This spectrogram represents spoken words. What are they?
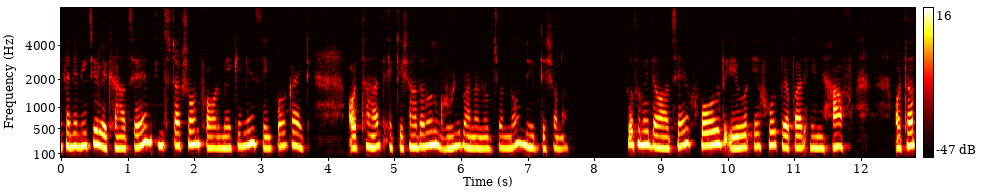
এখানে নিচে লেখা আছে instruction for making a simple kite অর্থাৎ একটি সাধারণ ঘুড়ি বানানোর জন্য নির্দেশনা। প্রথমে দেওয়া আছে fold your A four paper in half অর্থাৎ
